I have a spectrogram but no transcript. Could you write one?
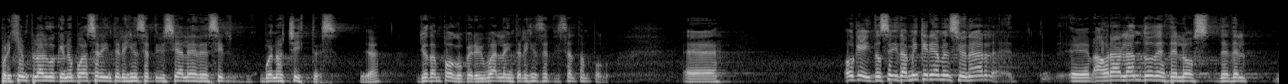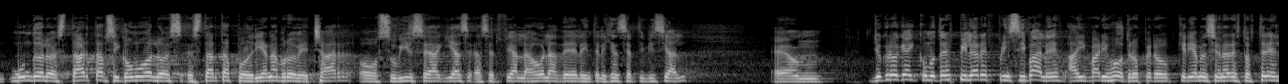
Por ejemplo, algo que no puede hacer la inteligencia artificial es decir buenos chistes, ¿ya? Yo tampoco, pero igual la inteligencia artificial tampoco. Eh, ok, entonces y también quería mencionar, eh, ahora hablando desde, los, desde el mundo de los startups y cómo los startups podrían aprovechar o subirse aquí a, a surfear las olas de la inteligencia artificial. Em, yo creo que hay como tres pilares principales, hay varios otros, pero quería mencionar estos tres.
